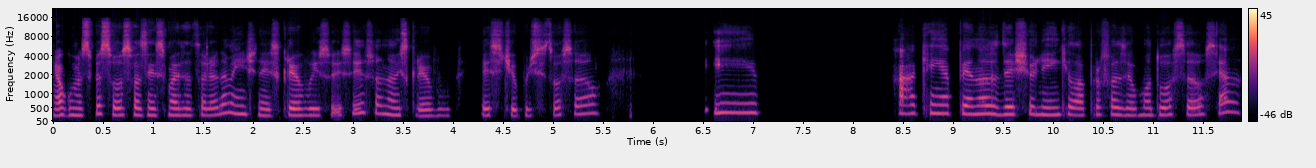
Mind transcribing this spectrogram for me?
Algumas pessoas fazem isso mais detalhadamente, né, escrevo isso, isso, isso, não escrevo esse tipo de situação. E há quem apenas deixe o link lá pra fazer uma doação, se: "Ah,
